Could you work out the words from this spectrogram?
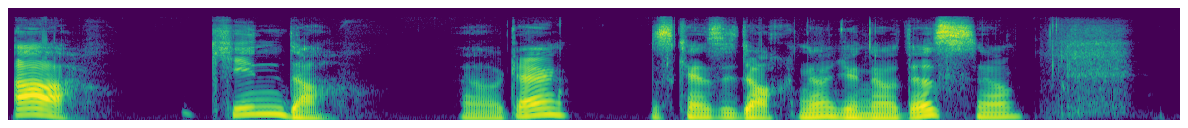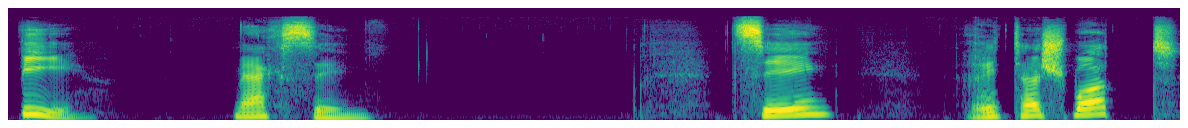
A. Kinder. Okay. Doch, ne? You know this. Ja. B. Merci. C. Rittersport.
